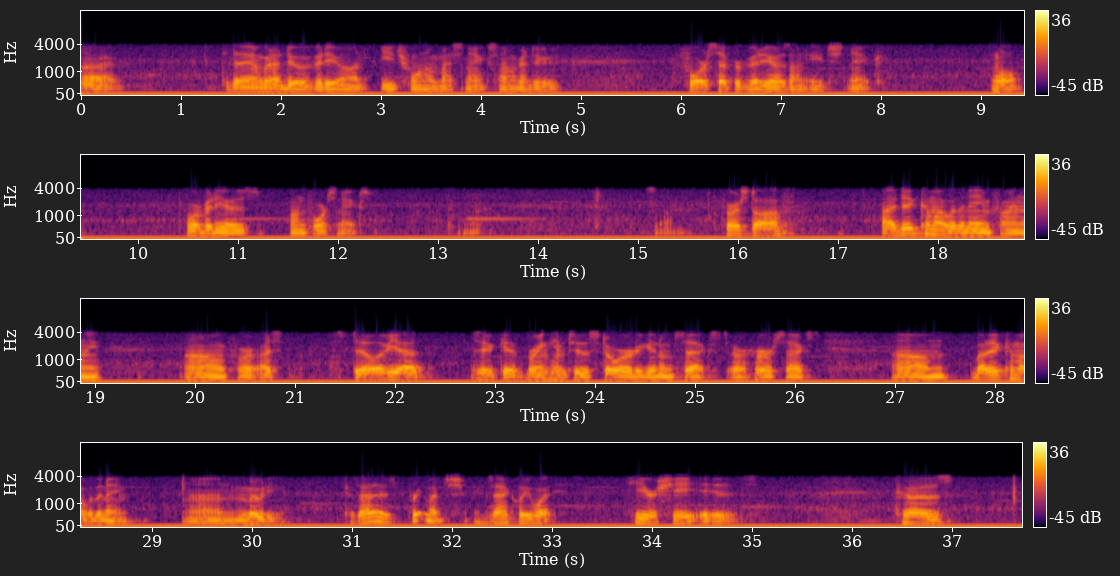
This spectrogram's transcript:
Alright. Today I'm going to do a video on each one of my snakes. I'm going to do four separate videos on each snake. Well, four videos on four snakes. So, first off, I did come up with a name finally. Um, for I st still have yet to get bring him to the store to get him sexed or her sexed. Um, but I did come up with a name and Moody because that is pretty much exactly what he or she is. Because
